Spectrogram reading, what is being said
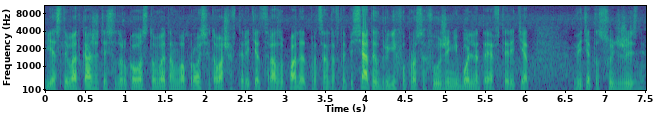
Если вы откажетесь от руководства в этом вопросе, то ваш авторитет сразу падает процентов на 50, и в других вопросах вы уже не больно-то и авторитет. Ведь это суть жизни.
